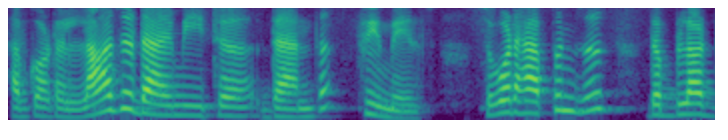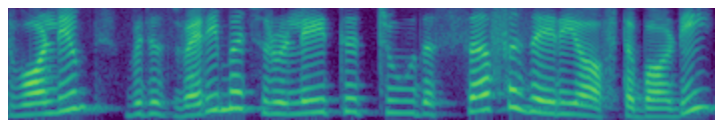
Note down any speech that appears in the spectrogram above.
have got a larger diameter than the females. So what happens is the blood volume which is very much related to the surface area of the body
